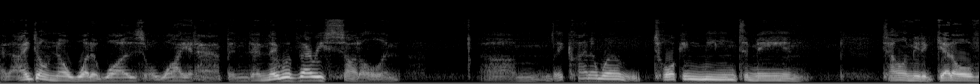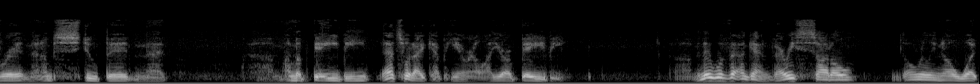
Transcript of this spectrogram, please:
and I don't know what it was or why it happened. And they were very subtle, and um, they kind of were talking mean to me and telling me to get over it, and that I'm stupid, and that um, I'm a baby. That's what I kept hearing a lot. You're a baby. Um, and they were again very subtle. Don't really know what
